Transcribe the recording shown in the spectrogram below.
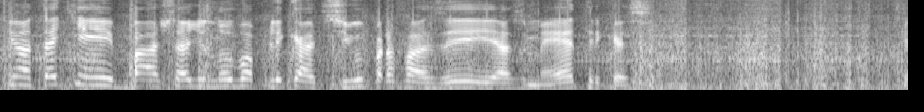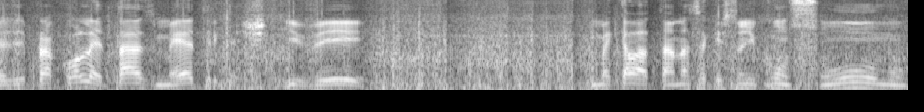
Tenho até que baixar de novo o aplicativo para fazer as métricas. Quer dizer, para coletar as métricas e ver como é que ela tá nessa questão de consumo.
